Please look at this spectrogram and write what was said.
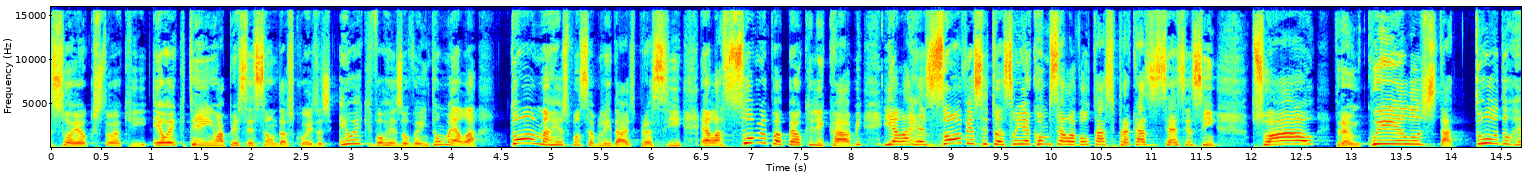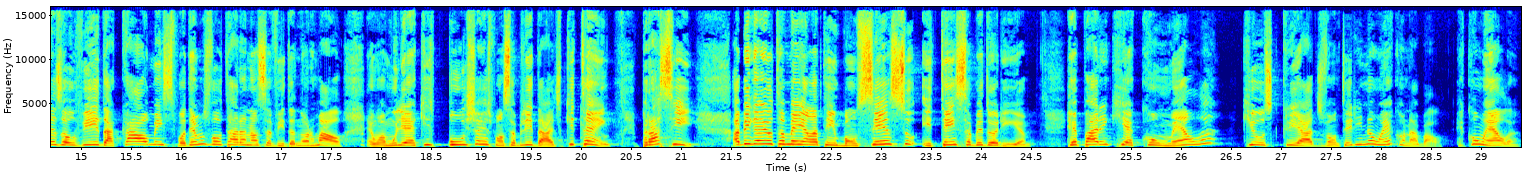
sou eu que estou aqui. Eu é que tenho a percepção das coisas. Eu é que vou resolver. Então ela toma a responsabilidade para si, ela assume o papel que lhe cabe e ela resolve a situação e é como se ela voltasse para casa e dissesse assim: pessoal, tranquilos, está tudo resolvido, acalmem-se, podemos voltar à nossa vida normal. É uma mulher que puxa a responsabilidade que tem para si. Abigail também ela tem bom senso e tem sabedoria. Reparem que é com ela que os criados vão ter e não é com Nabal, é com ela.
